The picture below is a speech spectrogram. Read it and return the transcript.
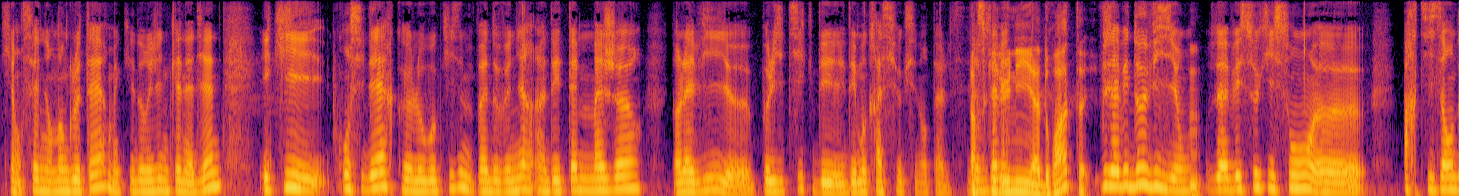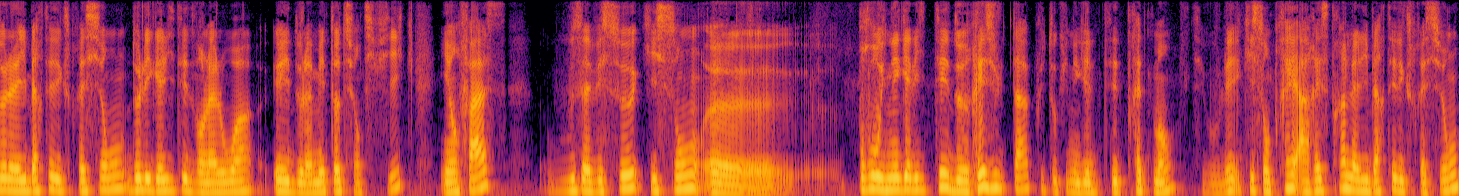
qui enseigne en Angleterre, mais qui est d'origine canadienne, et qui considère que le wokisme va devenir un des thèmes majeurs dans la vie euh, politique des démocraties occidentales. Parce qu'il unit à droite. Vous avez deux visions. Hmm. Vous avez ceux qui sont partisans de la liberté d'expression, de l'égalité devant la loi et de la méthode scientifique, et en face, vous avez ceux qui sont pour une égalité de résultats plutôt qu'une égalité de traitement, si vous voulez, qui sont prêts à restreindre la liberté d'expression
